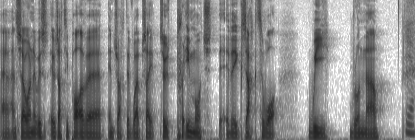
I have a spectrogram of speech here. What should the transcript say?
uh, and so on. It was it was actually part of a interactive website, so it was pretty much the exact to what we run now. Yeah.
